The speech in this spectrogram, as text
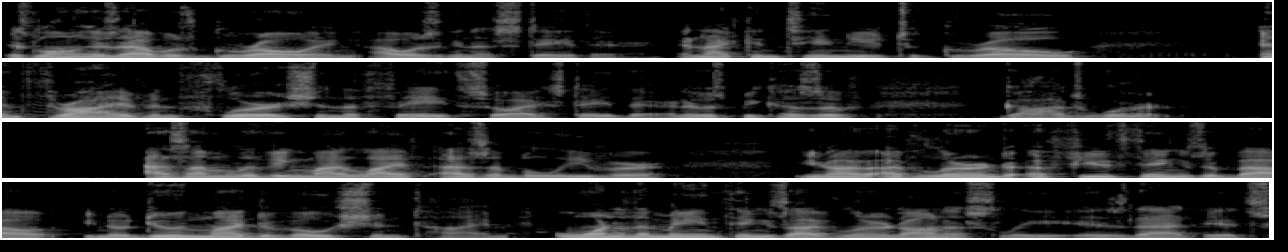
As long as I was growing, I was going to stay there. And I continued to grow and thrive and flourish in the faith, so I stayed there. And it was because of God's word. As I'm living my life as a believer, you know, I've learned a few things about, you know, doing my devotion time. One of the main things I've learned, honestly, is that it's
